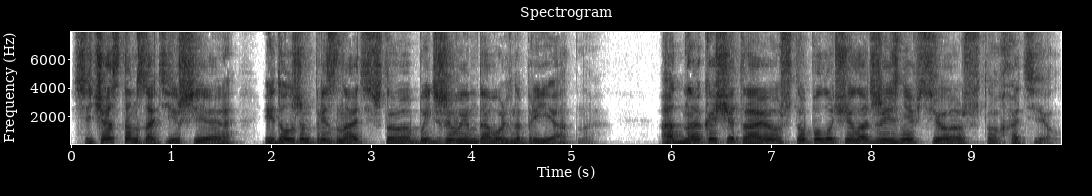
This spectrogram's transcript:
Сейчас там затишье, и должен признать, что быть живым довольно приятно. Однако считаю, что получил от жизни все, что хотел.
